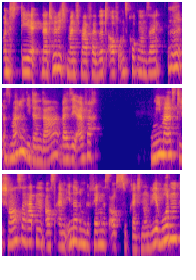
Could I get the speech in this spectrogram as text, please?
Und die natürlich manchmal verwirrt auf uns gucken und sagen, äh, was machen die denn da? Weil sie einfach niemals die Chance hatten, aus einem inneren Gefängnis auszubrechen. Und wir wurden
